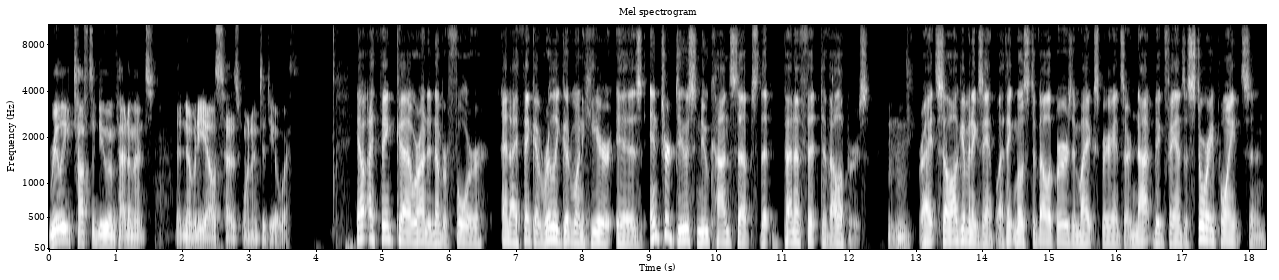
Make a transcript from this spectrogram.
really tough to do impediments that nobody else has wanted to deal with. You know, I think uh, we're on to number four. And I think a really good one here is introduce new concepts that benefit developers. Hmm right? So I'll give an example. I think most developers, in my experience, are not big fans of story points and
